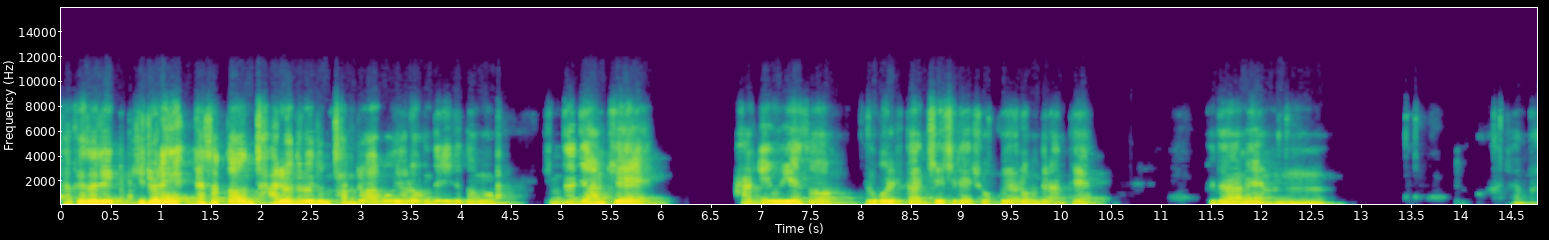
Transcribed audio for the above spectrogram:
자, 그래서 이제 기존에 했었던 자료들을 좀 참조하고 여러분들이 이제 너무 힘들지 않게 하기 위해서 이걸 일단 제시를 해 주었고 여러분들한테 그 다음에 음 잠깐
